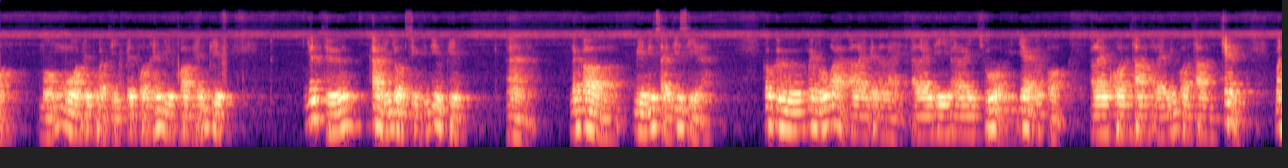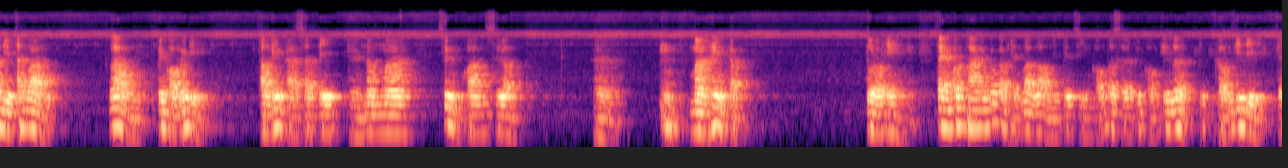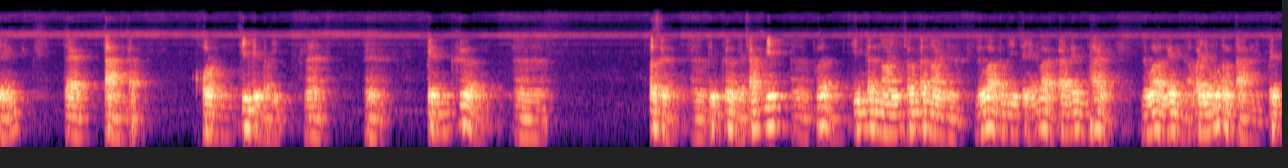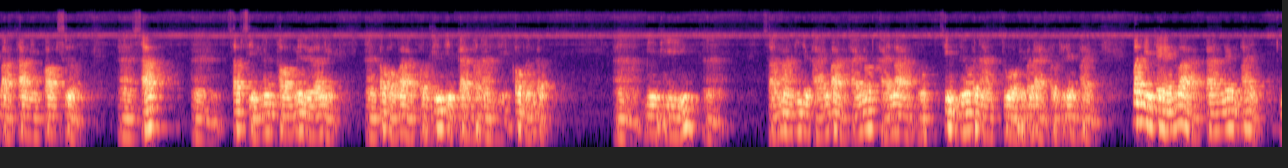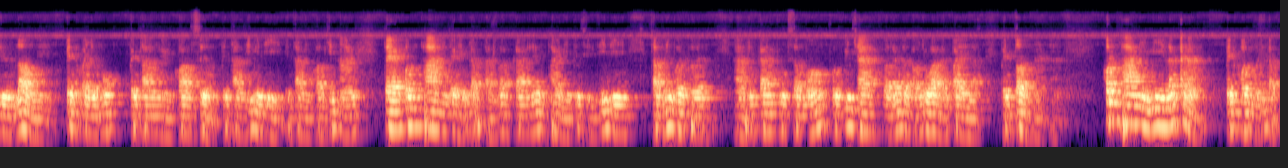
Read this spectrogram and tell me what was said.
หมองมัวเป็นปกติเป็นผลให้มีความเห็นผิด ยึดถือค่านิยมสิ่งที่ที่ผิดอ่า แล้วก็มีนิสัยที่เสีย ก็คือไม่รู้ว่าอะไรเป็นอะไร อะไรดีอะไรชั่วแยกไม่ออก อะไรควรทำอะไรไม่ควรทำเช่น บัณฑิตท่านว่าเหล้าเป็นของไม่ดีทำให้ขาดสติเอ่อนำมาซึ่งความเสื่อมอมาให้กับตัวเราเอง แต่คนพาลก็กลับเห็นว่าเราเนี่ยเป็นสิ่งของประเสริฐเป็นของที่เลิศเป็นของที่ดีเจ๋งแต่ต่างกับคนที่เป็นบัณฑิตนะเอ่อเป็นเครื่องอประเสริฐเอ่อเป็นเครื่องกระชับมิตรเอ่อเพื่อนกินกันหน่อยชนกันหน่อยเนี่ยหรือว่าบัณฑิตจะเห็นว่าการเล่นไพ่หรือว่าเล่นอบายมุขต่างๆ เป็นปากทางแห่งความเสื่อมอ่าทรัพย์อ่าทรัพย์สินเงินทองไม่เหลือเนี่ย อ่าบอกว่าคนที่ติดการพนันนี่ก็เหมือนกับมีผีสามารถที่จะขายบ้านขายรถขายลานหมดสิ้นเนื้อประดาตัวไปก็ได้คนที่เล่นไพ่บัณฑิตจะเห็นว่าการเล่นไพ่ดื่มเหล้าเนี่ยเป็นอบายมุขเป็นทางแห่งความเสื่อมเป็นทางที่ไม่ดี เป็นทางแห่งความคิดหาย แต่คนพาลนี่จะเห็นกับกันว่าการเล่นไพ่นี่เป็นสิ่งที่ดีทำให้เพลิดเพลินเป็นการปลูกสมองฝึกวิชาก็แล้วแต่เขาจะว่ากันไปล่ะเป็นต้นนะ คนพาลนี่มีลักษณะเป็นคนเหมือนกับ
